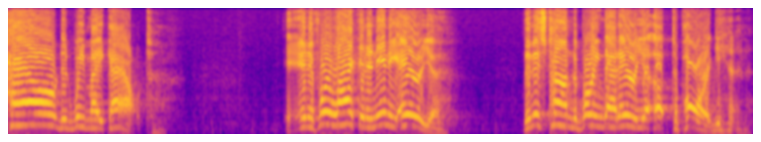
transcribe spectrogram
How did we make out? And if we're lacking in any area, then it's time to bring that area up to par again.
